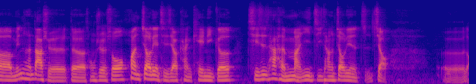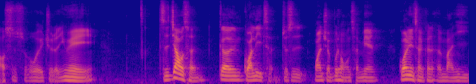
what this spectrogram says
呃，民传大学的同学说，换教练其实要看 Kenny 哥，其实他很满意鸡汤教练的执教。呃，老实说，我也觉得，因为执教层。跟管理层就是完全不同的层面，管理层可能很满意，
